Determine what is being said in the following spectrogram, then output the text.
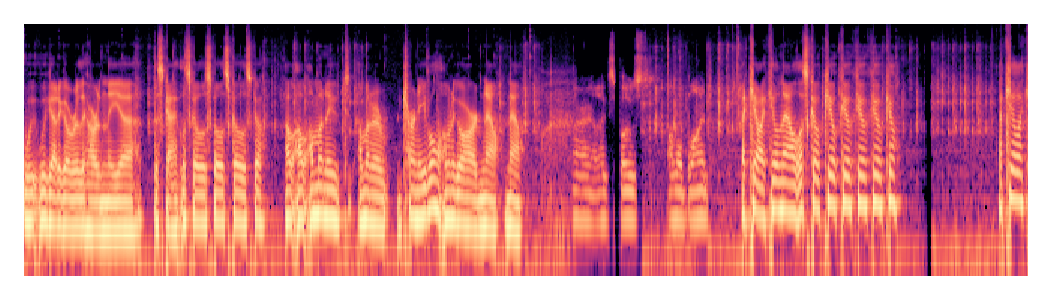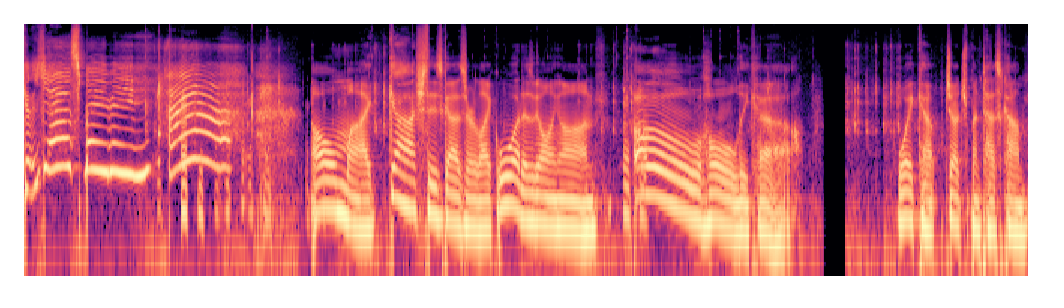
We we got to go really hard in the uh this guy. Let's go. Let's go. Let's go. Let's go. I'm, I'm I'm gonna I'm gonna turn evil. I'm gonna go hard now. Now. All right, I exposed. I'm a blind. I kill. I kill now. Let's go. Kill. Kill. Kill. Kill. Kill. I kill. I kill. Yes, baby. Ah! oh my gosh, these guys are like, what is going on? Oh, holy cow! Wake up! Judgment has come.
